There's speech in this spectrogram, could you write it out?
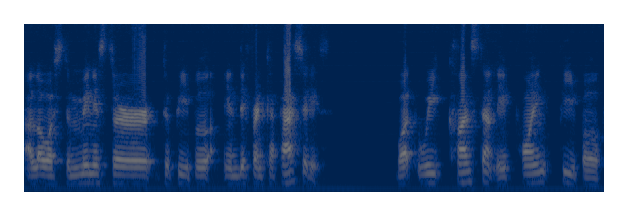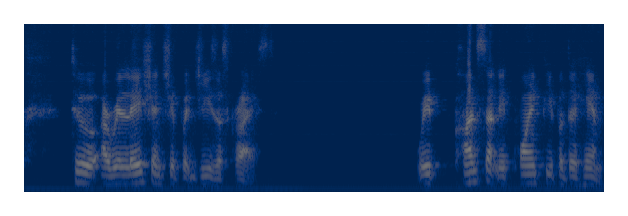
allow us to minister to people in different capacities. But we constantly point people to a relationship with Jesus Christ. We constantly point people to Him.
